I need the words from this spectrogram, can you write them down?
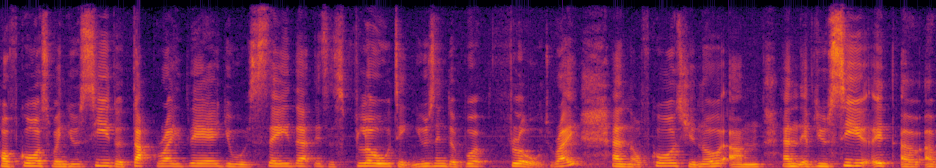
Of course when you see the duck right there you will say that this is floating using the word float right? And of course you know um and if you see it uh, uh,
